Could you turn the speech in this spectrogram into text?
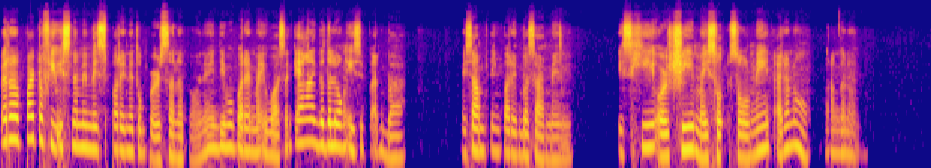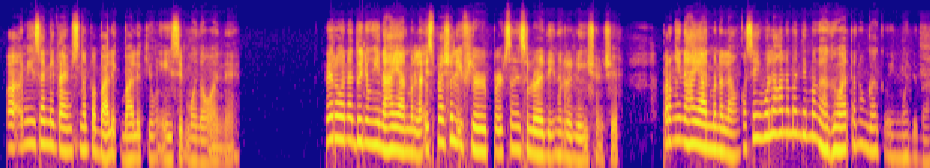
Pero part of you is nami-miss pa rin itong person na to. Na hindi mo pa rin maiwasan. Kaya nga nagdadalawang isip ka, ano ba? May something pa rin ba sa amin? Is he or she my soul- soulmate? I don't know. Parang ganun pa, minsan may times na pabalik-balik yung isip mo noon eh. Pero nandun yung hinahayaan mo lang, especially if your person is already in a relationship. Parang hinahayaan mo na lang kasi wala ka naman din magagawa. Tanong gagawin mo, di ba?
